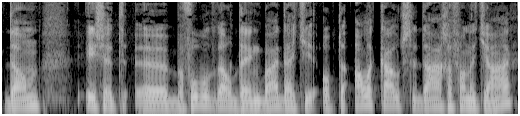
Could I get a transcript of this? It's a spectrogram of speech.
dan is het bijvoorbeeld wel denkbaar dat je op de allerkoudste dagen van het jaar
